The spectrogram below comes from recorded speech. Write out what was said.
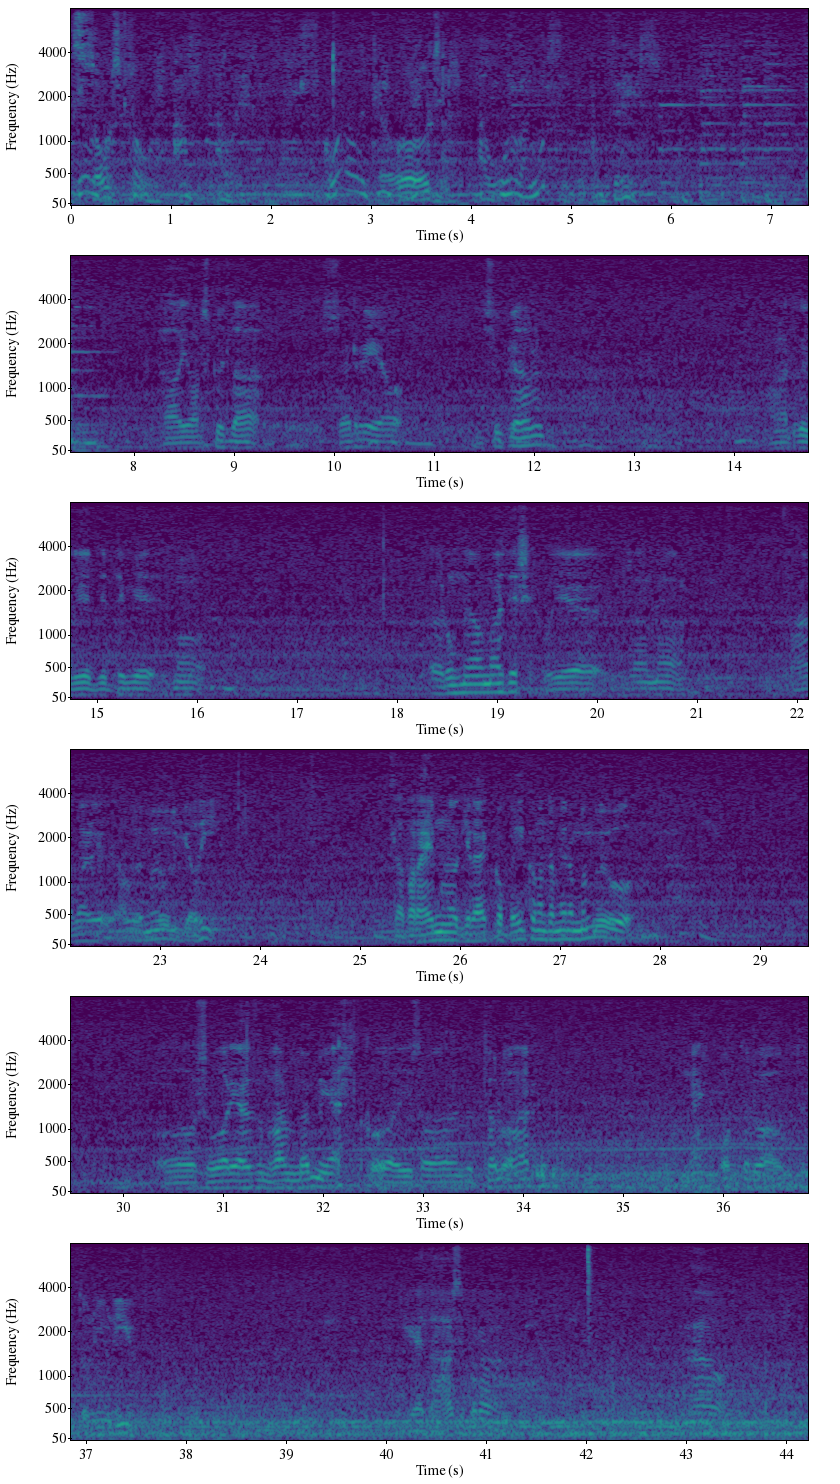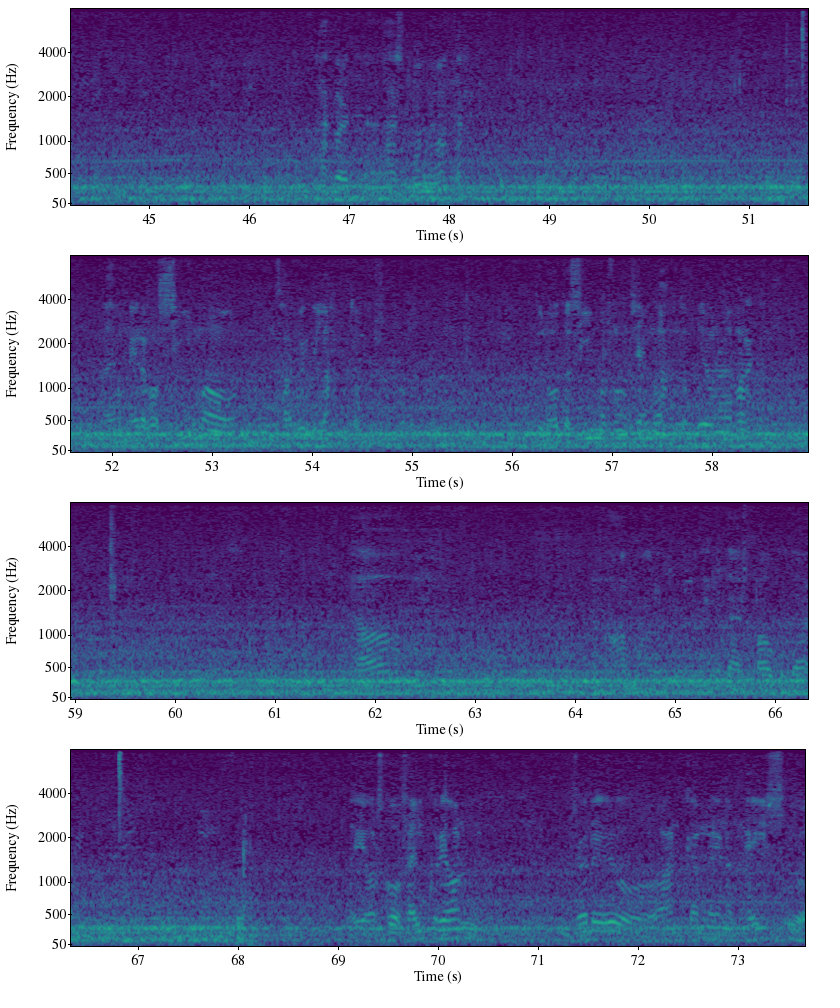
Úrvalds sól. sól allt árið. Skoðaðu Það tilbúð voru ykkar á úrvalútsýðu.is. Já, ég var að skulla Sverri á sjúkriðhálfum. Hann hætti hvað ég tekið smá rúmið á hann eftir og ég sagði hann að það væri alveg möguleiki á því. Ég ætla að fara heim núna og gera egg og bacon handa mér og mömmu og og svo var ég að hugsa um að fara með mömmu í elk og ég svo að einhver tölva þar. Nett bortölva á 29.9 ég held að það sé bara já. Akkurat það sem mömmu vantar Ég var að skoða felgur hjá hann, Sörri, og hann gaf mér eina peysu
